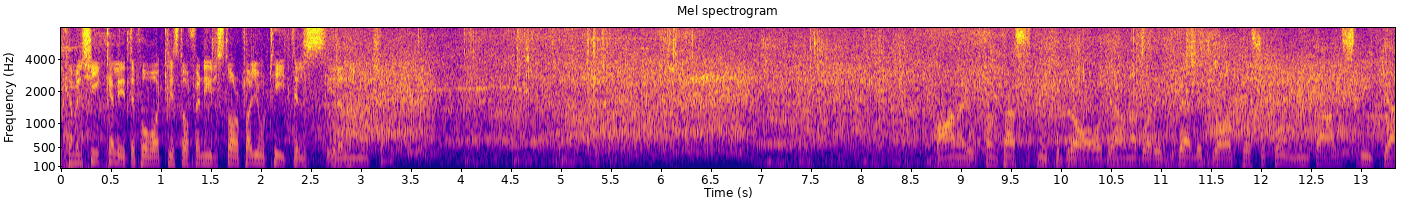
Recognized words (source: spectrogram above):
kan väl kika lite på vad Kristoffer Nilstorp har gjort hittills i den här matchen. Ja, han har gjort fantastiskt mycket bra och det, han har varit väldigt bra i position. Inte alls lika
